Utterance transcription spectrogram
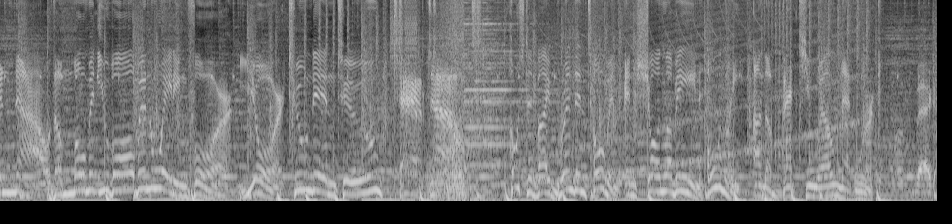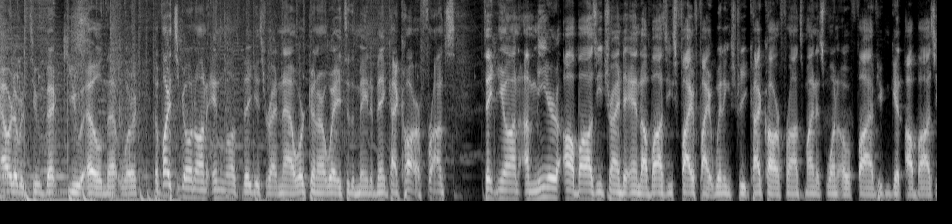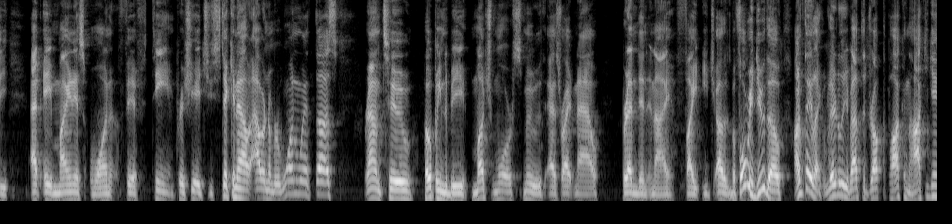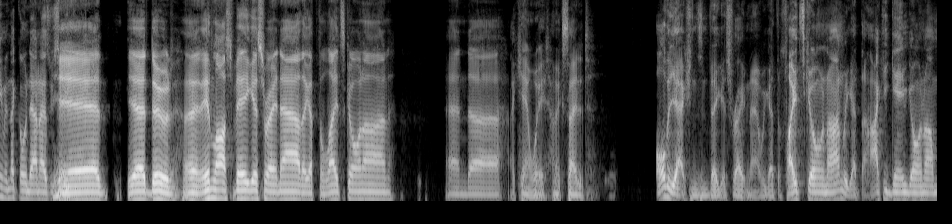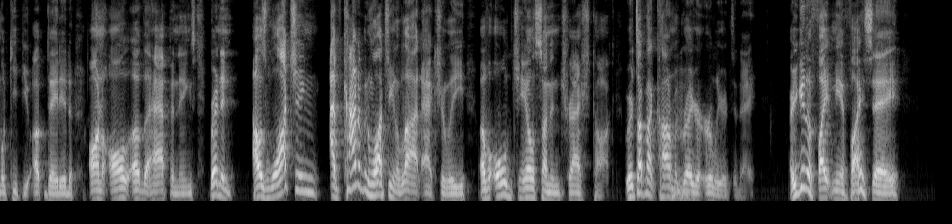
And now, the moment you've all been waiting for. You're tuned in to Tapped Out. Hosted by Brendan Tobin and Sean Levine, only on the BetQL Network. Welcome back. Hour number two, BetQL Network. The fights are going on in Las Vegas right now. Working our way to the main event. Kai Kara-France taking on Amir Albazi, trying to end Albazi's five fight winning streak. Kai Kara-France minus 105. You can get Albazi at a minus 115. Appreciate you sticking out hour number one with us. Round two, hoping to be much more smooth as right now, Brendan and I fight each other. Before we do, though, aren't they like literally about to drop the puck in the hockey game? Isn't that going down as we speak? Yeah, yeah, dude. Uh, in Las Vegas right now, they got the lights going on, and uh, I can't wait. I'm excited all the actions in Vegas right now. We got the fights going on, we got the hockey game going on. We'll keep you updated on all of the happenings. Brendan, I was watching, I've kind of been watching a lot actually of old Chael Sonnen trash talk. We were talking about Conor mm-hmm. McGregor earlier today. Are you going to fight me if I say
